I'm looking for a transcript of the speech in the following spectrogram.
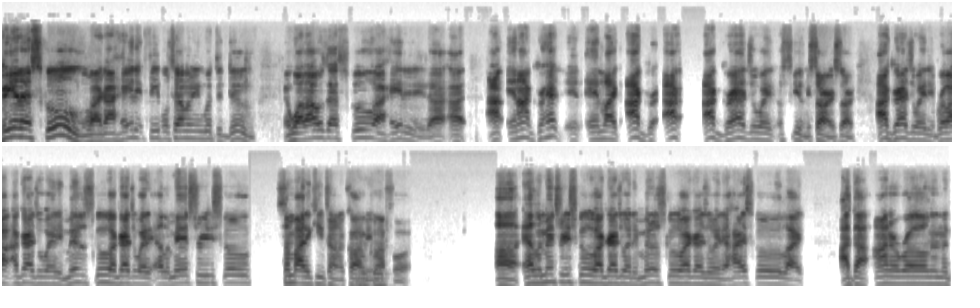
being at school like i hated people telling me what to do and while i was at school i hated it i i, I and i grad and, like i i I graduated. Excuse me. Sorry, sorry. I graduated, bro. I, I, graduated middle school. I graduated elementary school. Somebody keep trying to call oh, me. My fault. Uh, elementary school. I graduated middle school. I graduated high school. Like I got honor roll in a,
